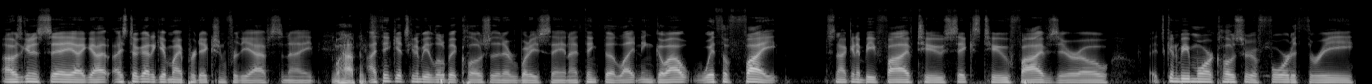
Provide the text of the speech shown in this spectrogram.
I was gonna say I got. I still got to give my prediction for the Avs tonight. What happens? I think it's gonna be a little bit closer than everybody's saying. I think the Lightning go out with a fight. It's not gonna be 5-2, 6-2, 5-0. It's gonna be more closer to four to three,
